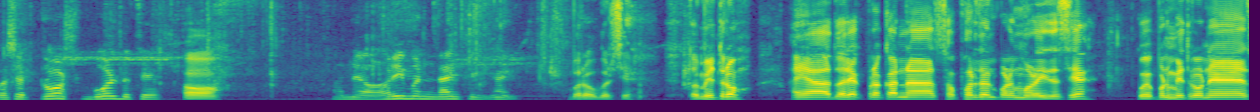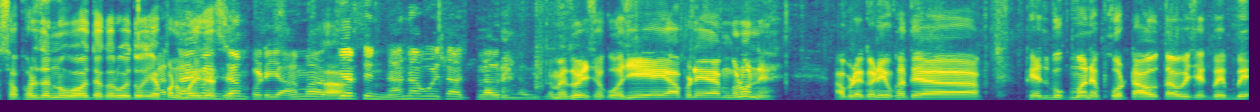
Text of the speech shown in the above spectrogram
પછી ટ્રોસ ગોલ્ડ છે. હા. અને હરિમન નાઇન્ટી નાઇન. બરોબર છે. તો મિત્રો અહીંયા દરેક પ્રકારના સફરજન પણ મળી જશે. કોઈ પણ મિત્રોને સફરજનનું વાવેતર કરવું હોય તો એ પણ મળી જશે. આમાં અત્યારથી નાના હોય ત્યાં ફ્લાવરિંગ આવી તમે જોઈ શકો. હજી આપણે એમ ગણો ને આપણે ઘણી વખત ફેસબુકમાં ને ફોટા આવતા હોય છે કે ભાઈ બે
